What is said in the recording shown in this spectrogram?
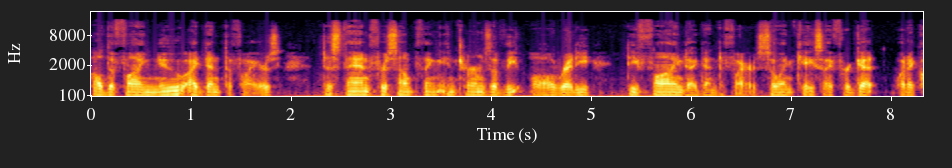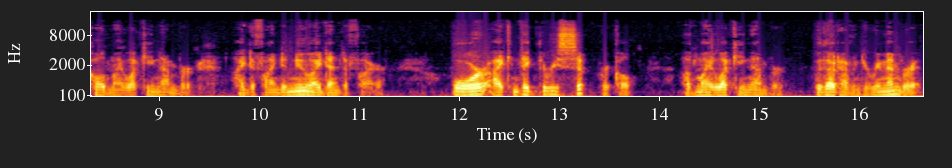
I'll define new identifiers to stand for something in terms of the already defined identifiers. So in case I forget what I called my lucky number, I defined a new identifier. Or I can take the reciprocal of my lucky number without having to remember it.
